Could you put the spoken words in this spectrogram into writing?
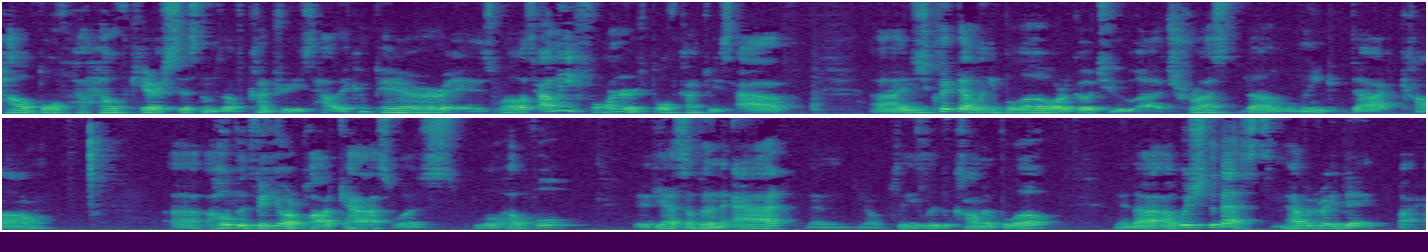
how both healthcare systems of countries how they compare, as well as how many foreigners both countries have, uh, you just click that link below or go to uh, trustthelink.com. Uh, I hope this video or podcast was a little helpful. If you have something to add, then you know please leave a comment below. And uh, I wish you the best and have a great day. Bye.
